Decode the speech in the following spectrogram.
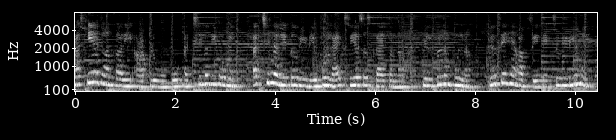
आज की यह जानकारी आप लोगों को अच्छी लगी होगी। अच्छी लगे तो वीडियो को लाइक शेयर सब्सक्राइब करना बिल्कुल न भूलना। मिलते हैं आपसे नेक्स्ट वीडियो में।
